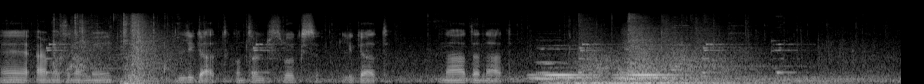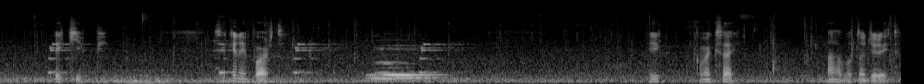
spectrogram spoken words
É, armazenamento ligado. Controle de fluxo ligado. Nada, nada equipe. Isso aqui não importa. Como é que sai? Ah, botão direito.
